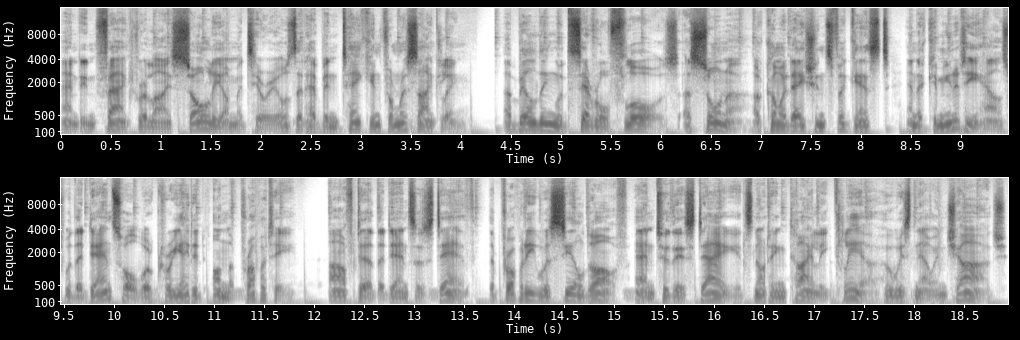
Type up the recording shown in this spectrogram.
and in fact relies solely on materials that have been taken from recycling. A building with several floors, a sauna, accommodations for guests, and a community house with a dance hall were created on the property. After the dancer's death, the property was sealed off, and to this day it's not entirely clear who is now in charge.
